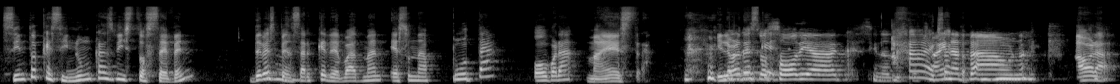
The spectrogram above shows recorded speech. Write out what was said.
siento que si nunca has visto Seven, debes pensar que The Batman es una puta obra maestra. Y la verdad es que Zodiac, si nos Ajá. Chinatown. Ahora,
